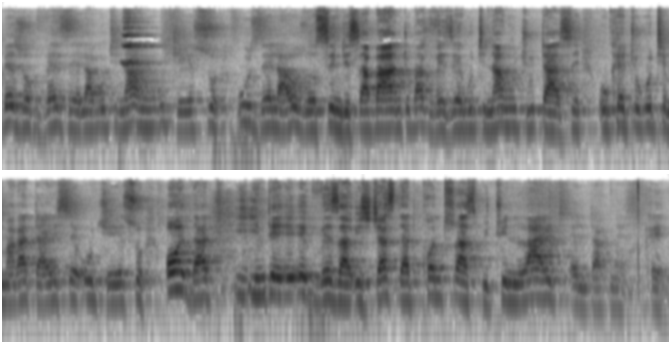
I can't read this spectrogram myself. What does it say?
bezokuvezela ukuthi nangu uJesu uze la uzosindisa abantu bakuvezele ukuthi nangu uJudas ukhetha ukuthi makadayise uJesu. All that i- into e- ekuvezayo is just that contrast between light and darkness. Kuphela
